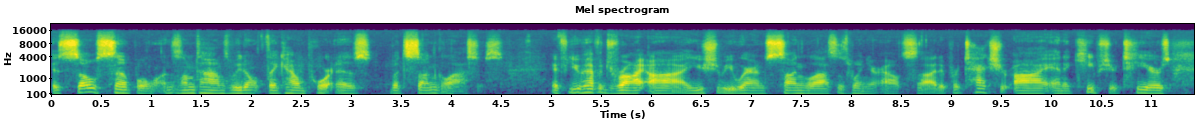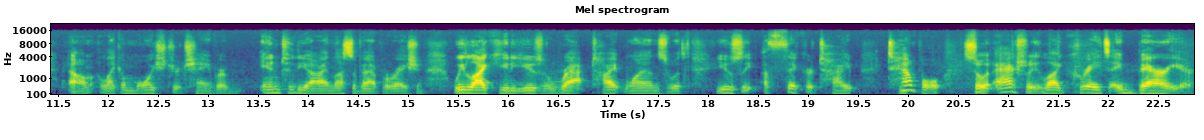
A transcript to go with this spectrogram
is so simple, and sometimes we don't think how important it is, but sunglasses. If you have a dry eye, you should be wearing sunglasses when you're outside. It protects your eye and it keeps your tears um, like a moisture chamber into the eye and less evaporation. We like you to use a wrap type lens with usually a thicker type temple so it actually like creates a barrier.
